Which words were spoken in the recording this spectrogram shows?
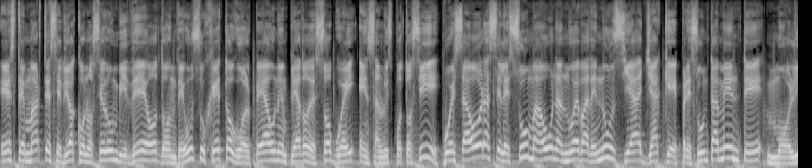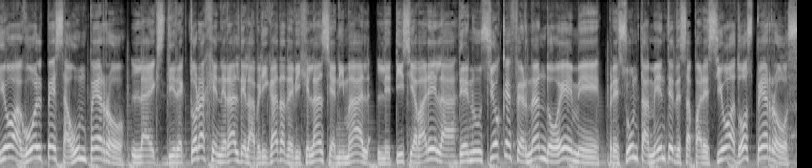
Este martes se dio a conocer un video donde un sujeto golpea a un empleado de Subway en San Luis Potosí, pues ahora se le suma una nueva denuncia ya que presuntamente molió a golpes a un perro. La exdirectora general de la Brigada de Vigilancia Animal, Leticia Varela, denunció que Fernando M. presuntamente desapareció a dos perros.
